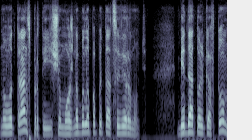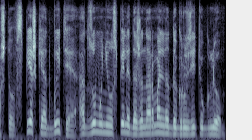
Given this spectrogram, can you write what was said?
но вот транспорты еще можно было попытаться вернуть. Беда только в том, что в спешке отбытия Адзуму не успели даже нормально догрузить углем.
